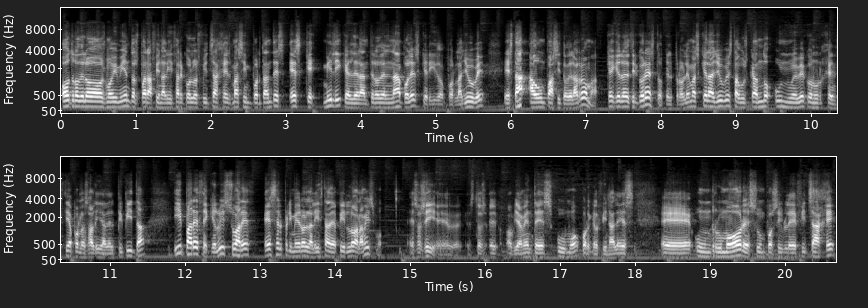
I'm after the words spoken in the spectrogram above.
Otro de los movimientos para finalizar con los fichajes más importantes es que Milik, el delantero del Nápoles, querido por la Juve, está a un pasito de la Roma. ¿Qué quiero decir con esto? Que el problema es que la Juve está buscando un 9 con urgencia por la salida del Pipita y parece que Luis Suárez es el primero en la lista de Pirlo ahora mismo. Eso sí, eh, esto eh, obviamente es humo porque al final es eh, un rumor, es un posible fichaje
